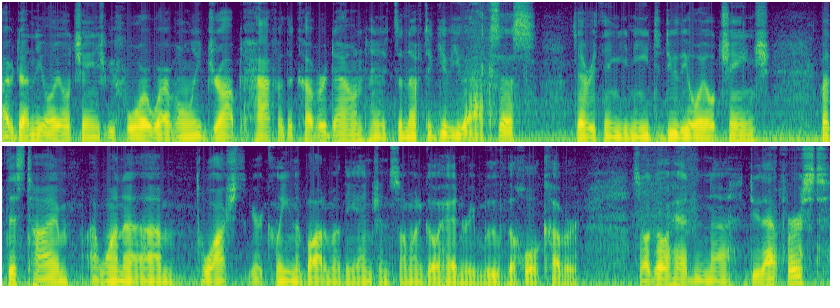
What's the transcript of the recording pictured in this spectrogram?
I've done the oil change before where I've only dropped half of the cover down and it's enough to give you access to everything you need to do the oil change. But this time I want to um, wash or clean the bottom of the engine so I'm going to go ahead and remove the whole cover. So I'll go ahead and uh, do that first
